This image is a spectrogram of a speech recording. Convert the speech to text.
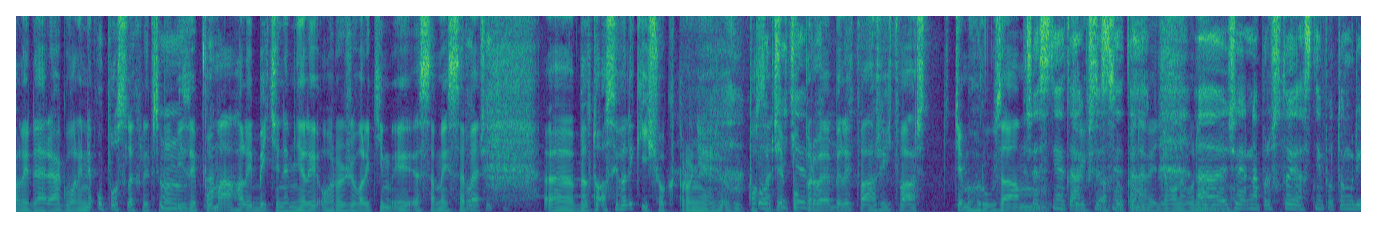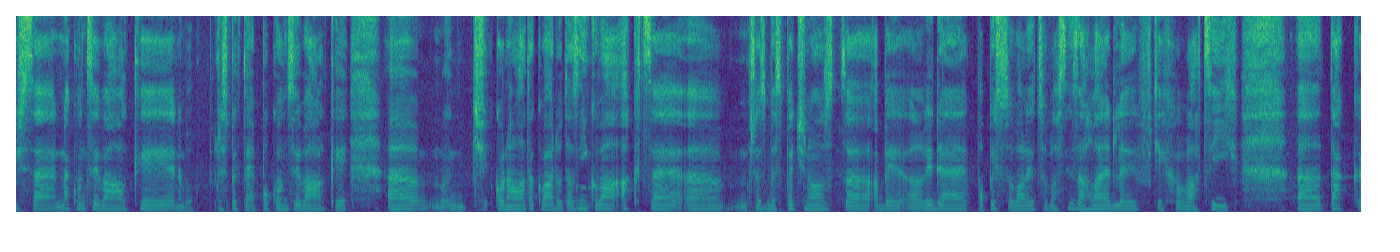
lidé reagovali, neuposlechli třeba mm, výzvy, pomáhali, byť neměli, ohrožovali tím i sami sebe. Určitě. Eh, byl to asi veliký šok pro ně. V podstatě Určitě. poprvé byli tváří tvář těm hrůzám, přesně tak, přesně se asi tak. nevědělo. Nebo nevědělo. Že naprosto jasně potom, když se na konci války, nebo respektive po konci války, eh, konala taková dotazníková akce eh, přes bezpečnost, eh, aby lidé popisovali, co vlastně zahlédli v těch vlacích, tak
